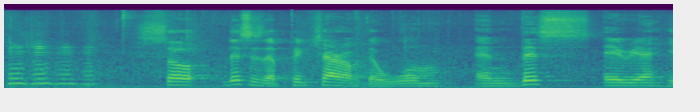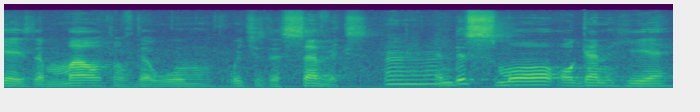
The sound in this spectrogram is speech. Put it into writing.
So this is a picture of the womb, and this area here is the mouth of the womb, which is the cervix. Mm-hmm. And this small organ here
